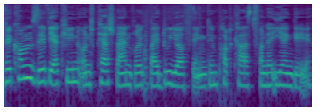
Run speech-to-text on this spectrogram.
Willkommen Silvia Kühn und Per Steinbrück bei Do Your Thing, dem Podcast von der ING.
